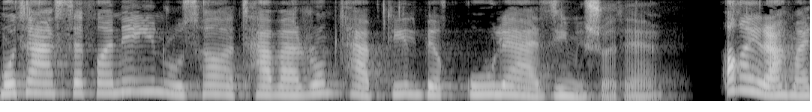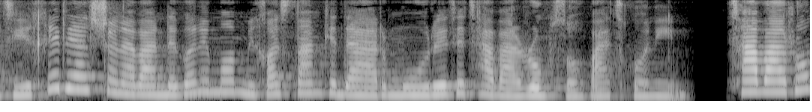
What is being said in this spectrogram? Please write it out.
متاسفانه این روزها تورم تبدیل به قول عظیمی شده. آقای رحمتی خیلی از شنوندگان ما می‌خواستن که در مورد تورم صحبت کنیم. تورم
